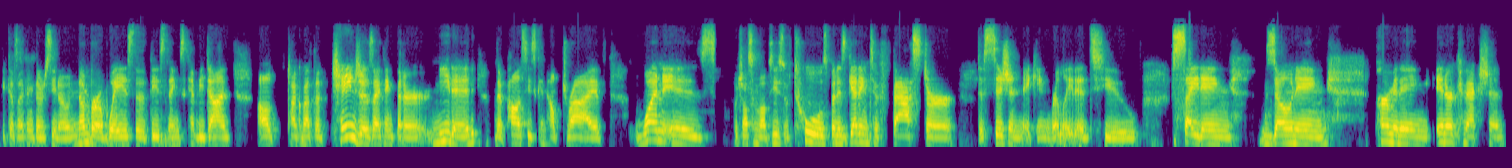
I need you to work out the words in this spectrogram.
because I think there's you know a number of ways that these things can be done. I'll talk about the changes I think that are needed that policies can help drive. One is which also involves use of tools, but is getting to faster decision making related to siting, zoning, permitting, interconnection,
